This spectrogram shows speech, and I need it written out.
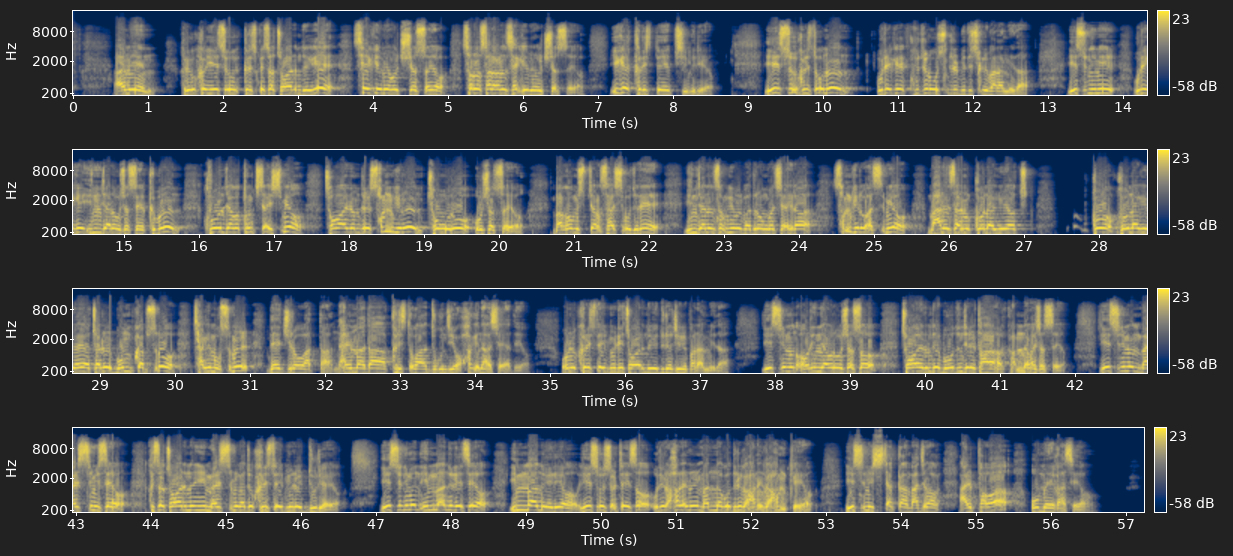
아멘. 그리고 그 예수 그리스도께서 여러분들에게 세 계명을 주셨어요. 서로 사랑하는 세 계명을 주셨어요. 이게 그리스도의 비밀이에요. 예수 그리스도는 우리에게 구주로 오신 줄 믿으시길 바랍니다. 예수님이 우리에게 인자로 오셨어요. 그분은 구원자고 통치자이시며 저와 여러분들 섬기는 종으로 오셨어요. 마가음 10장 45절에 인자는 섬김을 받으러 온 것이 아니라 섬기러 왔으며 많은 사람을 구원하기 위하여 구- 구원하기 위하여 저를 몸값으로 자기 목숨을 내주러 왔다. 날마다 그리스도가 누군지 확인하셔야 돼요. 오늘 그리스도의 비밀이 저와 여러분들에게 누려지길 바랍니다. 예수님은 어린 양으로 오셔서 저와 여러분들의 모든 죄를 다 감당하셨어요. 예수님은 말씀이세요. 그래서 저와 여러분들은 이 말씀을 가지고 그리스도의 비밀을 누려요. 예수님은 임마누엘이세요. 임마누엘이요. 예수 그리스도를 통해서 우리는 하나님을 만나고 누리고 하나님과 함께해요. 예수님이 시작과 마지막 알파와 오메가세요.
